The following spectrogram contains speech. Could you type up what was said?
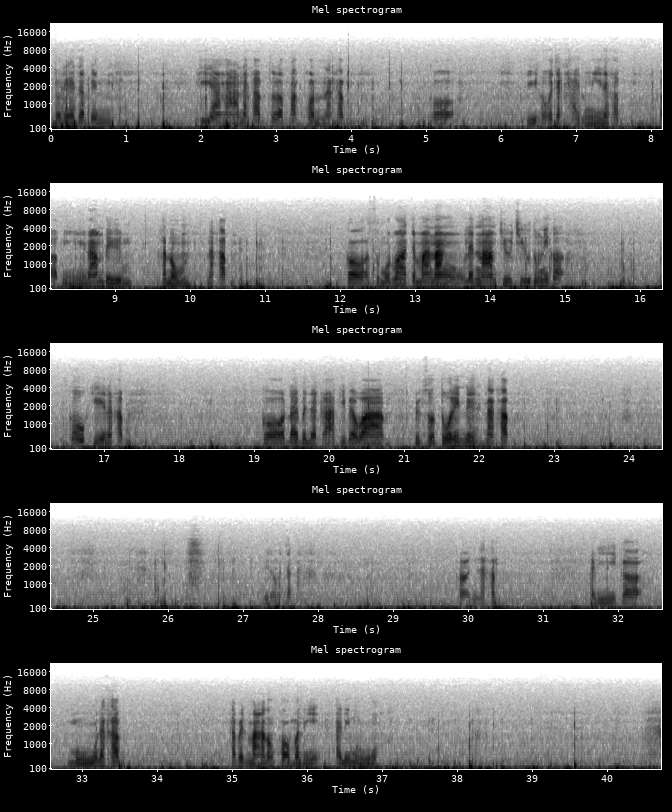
ตัวนี้จะเป็นที่อาหารนะครับสำหรับพักผ่อนนะครับ ก็พี่เขาก็จะขายตรงนี้นะครับ ก็มีน้ำดื่มขนมนะครับ ก็สมมุติว่าจะมานั่งเล่นน้ำชิวๆตรงนี้ก็ ก็โอเคนะครับ ก็ได้บรรยากาศที่แบบว่าเป็นส่วนตัวนิดนึงนะครับ นี่เราก็จะ ก็นี่แหละครับ อันนี้ก็หมูนะครับ ถ้าเป็นหมาต้องผอมวันนี้ อันนี้หมู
